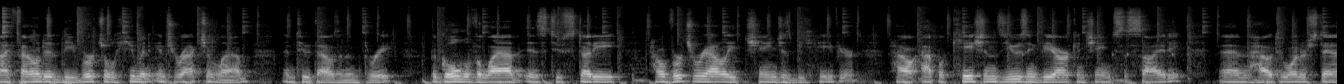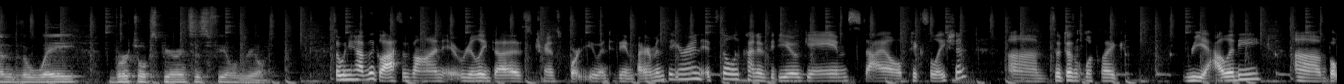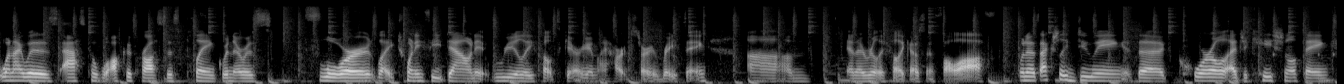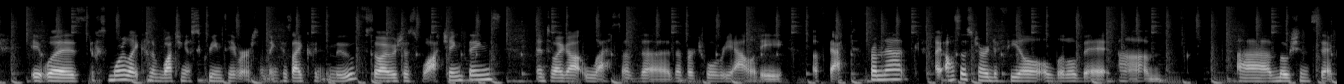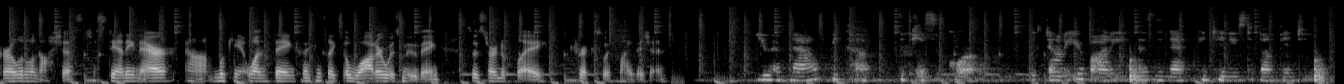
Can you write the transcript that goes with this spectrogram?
I founded the Virtual Human Interaction Lab in 2003. The goal of the lab is to study how virtual reality changes behavior, how applications using VR can change society, and how to understand the way virtual experiences feel real. So when you have the glasses on, it really does transport you into the environment that you're in. It's still a kind of video game style pixelation, um, so it doesn't look like reality. Um, but when I was asked to walk across this plank when there was floor like 20 feet down, it really felt scary and my heart started racing. Um, and I really felt like I was gonna fall off. When I was actually doing the choral educational thing, it was it was more like kind of watching a screensaver or something because I couldn't move, so I was just watching things until I got less of the the virtual reality effect from that. I also started to feel a little bit um, uh, motion sick or a little nauseous just standing there um, looking at one thing because I think like the water was moving, so it started to play tricks with my vision. You have now become a piece of coral. Look down at your body as the net continues to bump into you.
